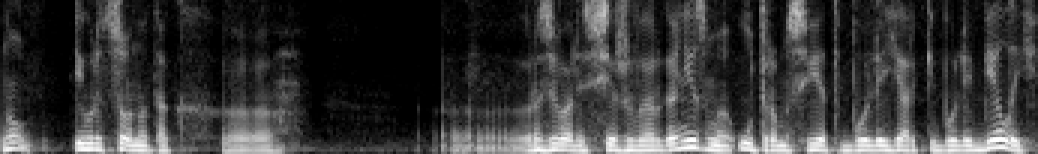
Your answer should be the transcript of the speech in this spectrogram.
Ну, эволюционно так э, развивались все живые организмы. Утром свет более яркий, более белый,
